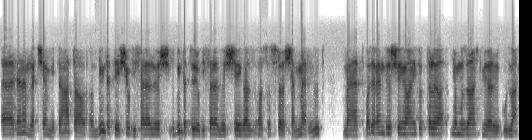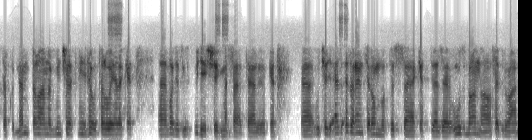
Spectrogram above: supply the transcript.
de nem lett semmi, tehát a büntetés jogi felelős, büntetőjogi felelősség az, az, az föl sem merült, mert vagy a rendőrség állította le a nyomozást, mivel ők úgy látták, hogy nem találnak bűncselekményre utaló jeleket, vagy az ügyészség meszelte el őket. Úgyhogy ez, ez a rendszer omlott össze 2020-ban a február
